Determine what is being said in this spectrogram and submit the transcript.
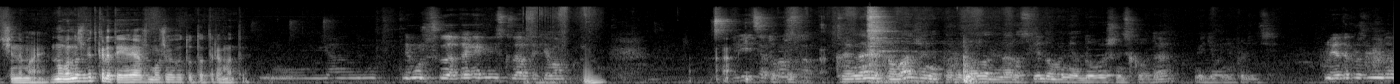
Чи немає? Ну воно ж відкрите, я ж можу його тут отримати. Можу сказати, так як мені сказав, так я вам. Дивіться, просто. Кримінальне провадження передало на розслідування до Вишинського, да? відділення поліції. Ну я так розумію, так.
